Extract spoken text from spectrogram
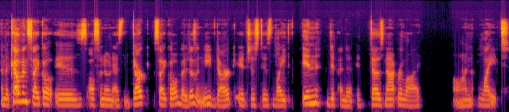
And the Calvin cycle is also known as the dark cycle, but it doesn't need dark. It just is light independent. It does not rely on light.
